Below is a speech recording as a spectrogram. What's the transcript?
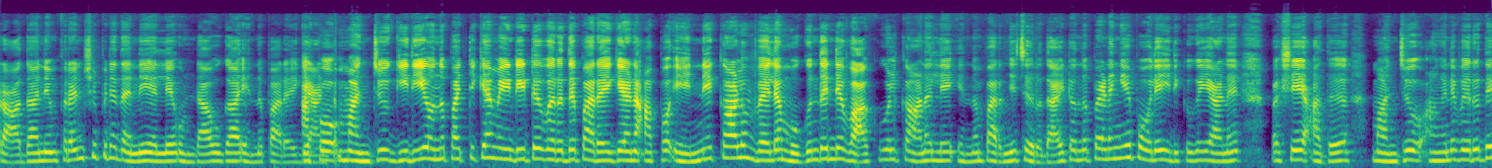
പ്രാധാന്യം ഫ്രണ്ട്ഷിപ്പിന് തന്നെയല്ലേ ഉണ്ടാവുക? എന്ന് പറയുകയാണ്. അപ്പോൾ മഞ്ജു ഗിരിയെ ഒന്ന് പറ്റിക്കാൻ വേണ്ടിയിട്ട് വെറുതെ പറയുകയാണ് അപ്പോൾ എന്നെക്കാളും വില മുകുന്ദന്റെ വാക്കുകൾക്കാണല്ലേ? എന്നും പറഞ്ഞ് ചെറുതായിട്ടൊന്ന് പിണങ്ങിയ പോലെ ഇരിക്കുകയാണ് പക്ഷേ അത് മഞ്ജു അങ്ങനെ വെറുതെ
